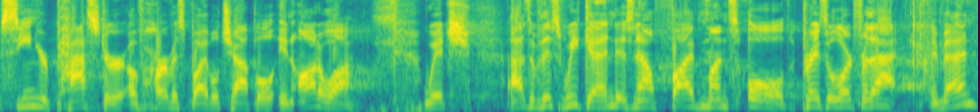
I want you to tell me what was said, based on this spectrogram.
senior pastor of Harvest Bible Chapel in Ottawa, which, as of this weekend, is now five months old. Praise the Lord for that. Amen.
